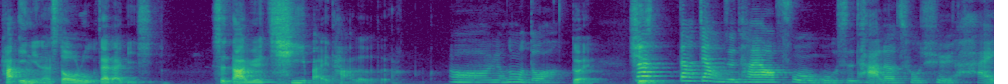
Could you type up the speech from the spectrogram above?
他一年的收入在莱比锡是大约七百塔勒的。哦，有那么多。对，其实那那这样子，他要付五十塔勒出去，还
